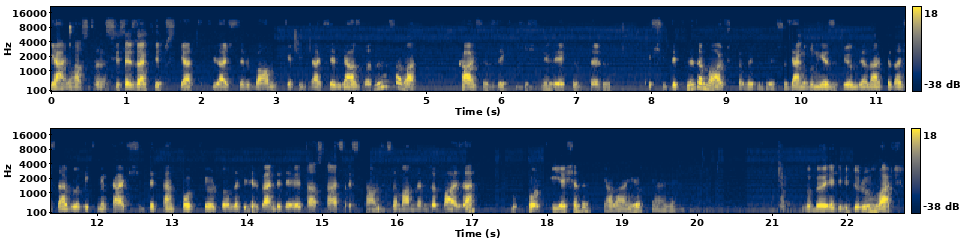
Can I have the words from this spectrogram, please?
Yani hastanın siz özellikle psikiyatrik ilaçları, bağımlılık yapı ilaçları yazmadığınız zaman karşınızdaki kişinin ve yakınlarının şiddetine de maruz kalabiliyorsunuz. Yani bunu yazıp yollayan arkadaşlar bu hekime karşı şiddetten korkuyor da olabilir. Ben de devlet hastanesi asistanlık zamanlarında bazen bu korkuyu yaşadım. Yalan yok yani. Bu böyle de bir durum var.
